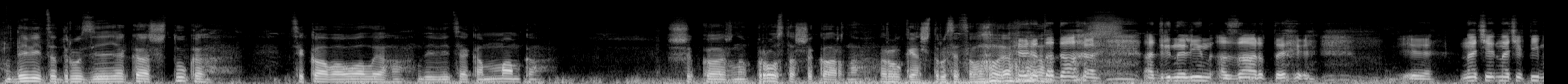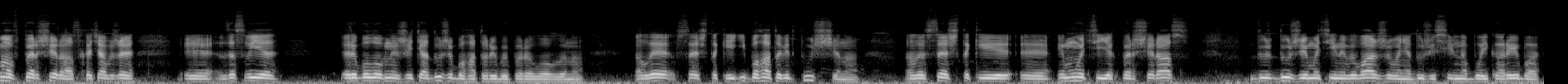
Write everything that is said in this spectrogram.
Дивіться, друзі, яка штука цікава у Олега. Дивіться, яка мамка. Шикарна, просто шикарна. Руки аж трусяться у Олега. Та да, адреналін, азарт. Е, Наче, наче впіймав перший раз, хоча вже е, за своє риболовне життя дуже багато риби переловлено. Але все ж таки і багато відпущено. Але все ж таки е, емоції, як перший раз, дуже, емоційне виважування, дуже сильна бойка риба.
